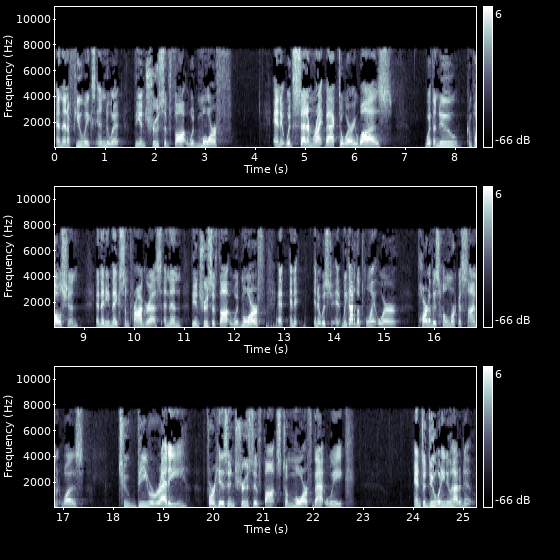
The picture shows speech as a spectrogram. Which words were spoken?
and then a few weeks into it, the intrusive thought would morph, and it would set him right back to where he was with a new compulsion, and then he'd make some progress, and then the intrusive thought would morph, and, and it and it was we got to the point where part of his homework assignment was to be ready for his intrusive thoughts to morph that week and to do what he knew how to do.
